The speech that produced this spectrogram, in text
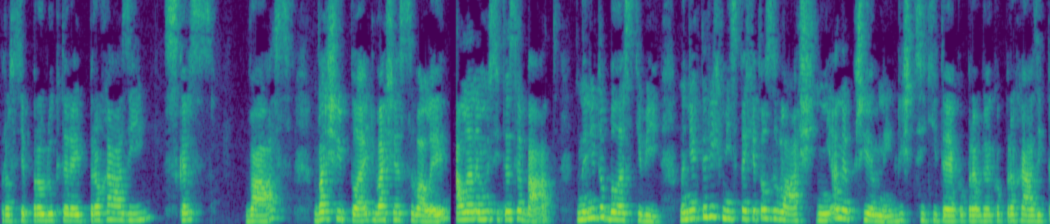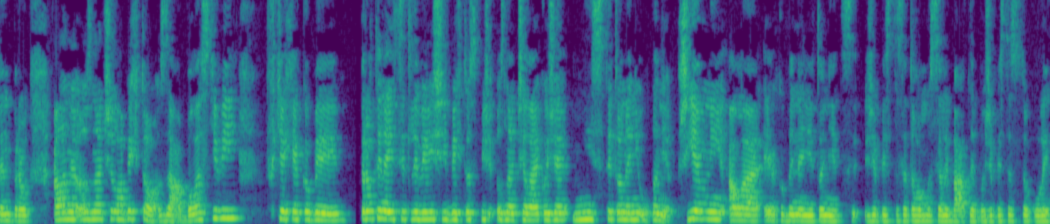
prostě proudu, který prochází skrz vás, vaši pleť, vaše svaly, ale nemusíte se bát. Není to bolestivý. Na některých místech je to zvláštní a nepříjemný, když cítíte, jak opravdu jako prochází ten proud, ale neoznačila bych to za bolestivý. V těch jakoby pro ty nejcitlivější bych to spíš označila jako, že místy to není úplně příjemný, ale jakoby není to nic, že byste se toho museli bát nebo že byste se to kvůli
